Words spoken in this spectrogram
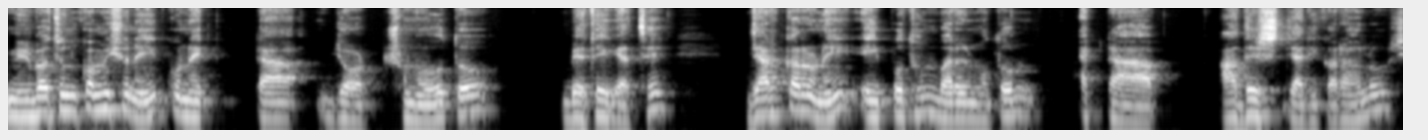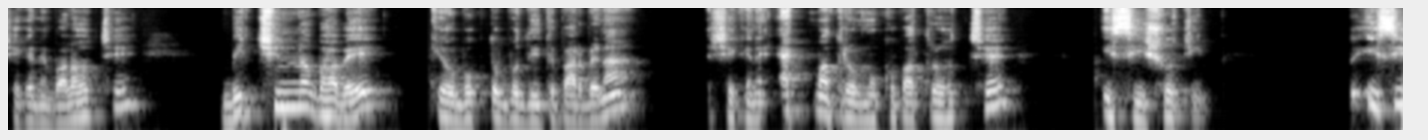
নির্বাচন কমিশনে কোন একটা জট সম্ভবত বেঁধে গেছে, যার কারণে এই প্রথমবারের মতন একটা আদেশ জারি করা হলো। সেখানে বলা হচ্ছে, বিচ্ছিন্নভাবে কেউ বক্তব্য দিতে পারবে না। সেখানে একমাত্র মুখপাত্র হচ্ছে ইসি সচিব। তো ইসি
